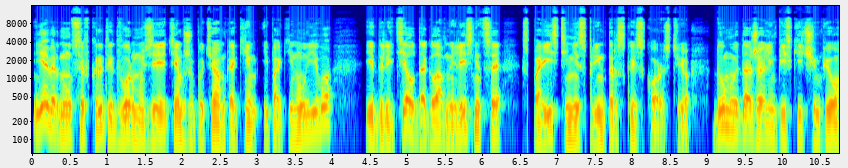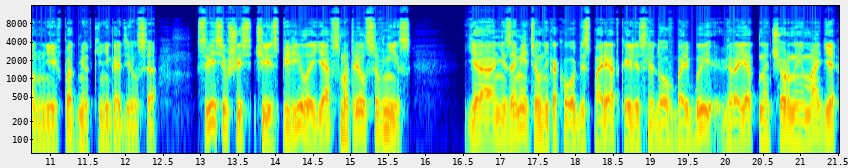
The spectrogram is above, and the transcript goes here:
Я вернулся в крытый двор музея тем же путем, каким и покинул его, и долетел до главной лестницы с поистине спринтерской скоростью. Думаю, даже олимпийский чемпион мне и в подметке не годился. Свесившись через перила, я всмотрелся вниз — я не заметил никакого беспорядка или следов борьбы, вероятно, черные маги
